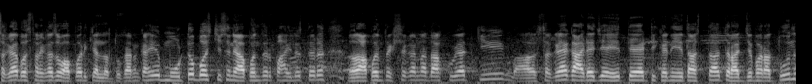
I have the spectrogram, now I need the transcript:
सगळ्या बसस्थानकाचा वापर केला जातो. कारण का हे मोठं बस स्टेशन आहे. आपण जर पाहिलं तर आपण प्रेक्षकांना दाखवूयात की सगळ्या गाड्या ज्या आहेत त्या या ठिकाणी येत असतात राज्यभरातून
